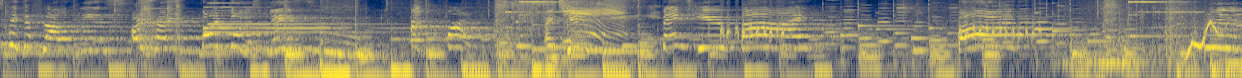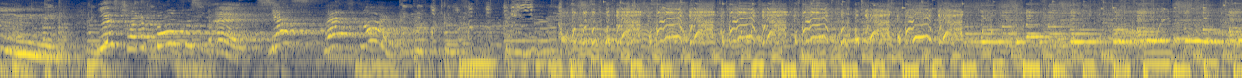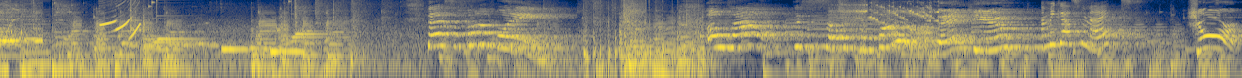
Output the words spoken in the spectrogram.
just take the flour, please. Okay, five dollars, please. Ah, five. Thank you.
